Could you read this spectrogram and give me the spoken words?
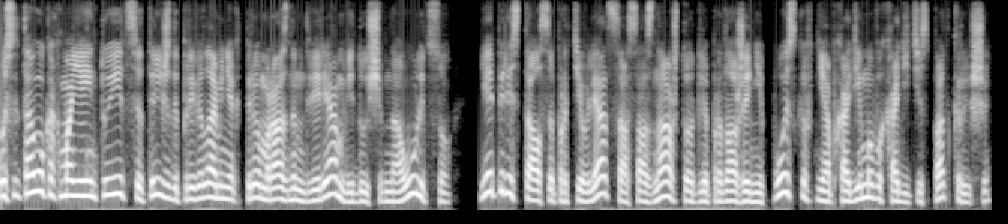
После того, как моя интуиция трижды привела меня к трем разным дверям, ведущим на улицу, я перестал сопротивляться, осознав, что для продолжения поисков необходимо выходить из-под крыши.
